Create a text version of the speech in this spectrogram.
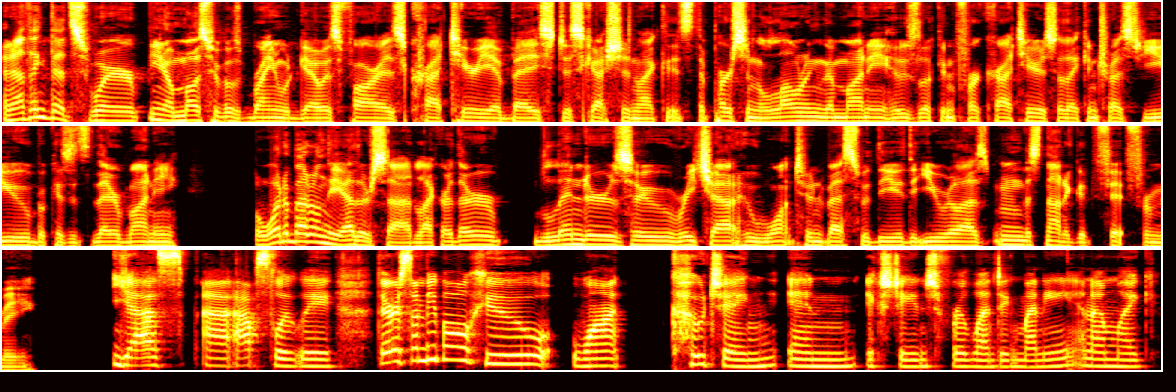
And I think that's where, you know, most people's brain would go as far as criteria based discussion. Like it's the person loaning the money who's looking for criteria so they can trust you because it's their money. But what about on the other side? Like, are there lenders who reach out who want to invest with you that you realize, mm, that's not a good fit for me? Yes, uh, absolutely. There are some people who want coaching in exchange for lending money. And I'm like,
